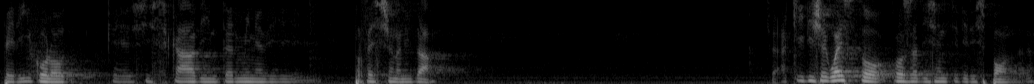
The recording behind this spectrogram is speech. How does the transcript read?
pericolo che si scadi in termini di professionalità? Cioè, a chi dice questo cosa ti senti di rispondere?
